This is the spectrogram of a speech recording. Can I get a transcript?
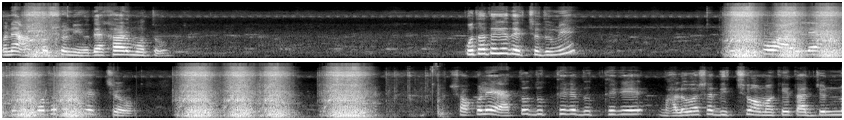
মানে আকর্ষণীয় দেখার মতো। কোথা থেকে দেখছ তুমি? আইল্যান্ড তুমি কোথা থেকে দেখছ? সকলে এত দূর থেকে দূর থেকে ভালোবাসা দিচ্ছ আমাকে তার জন্য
